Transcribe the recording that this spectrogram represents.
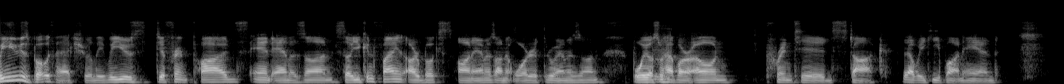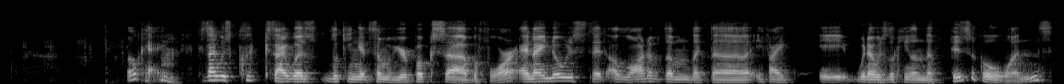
We use both actually. We use different pods and Amazon. So you can find our books on Amazon and order through Amazon. But we also Mhm. have our own printed stock that we keep on hand. Okay, Hmm. because I was because I was looking at some of your books uh, before, and I noticed that a lot of them, like the if I eh, when I was looking on the physical ones,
